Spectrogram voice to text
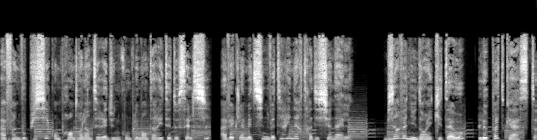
afin que vous puissiez comprendre l'intérêt d'une complémentarité de celle-ci avec la médecine vétérinaire traditionnelle. Bienvenue dans Equitao, le podcast.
